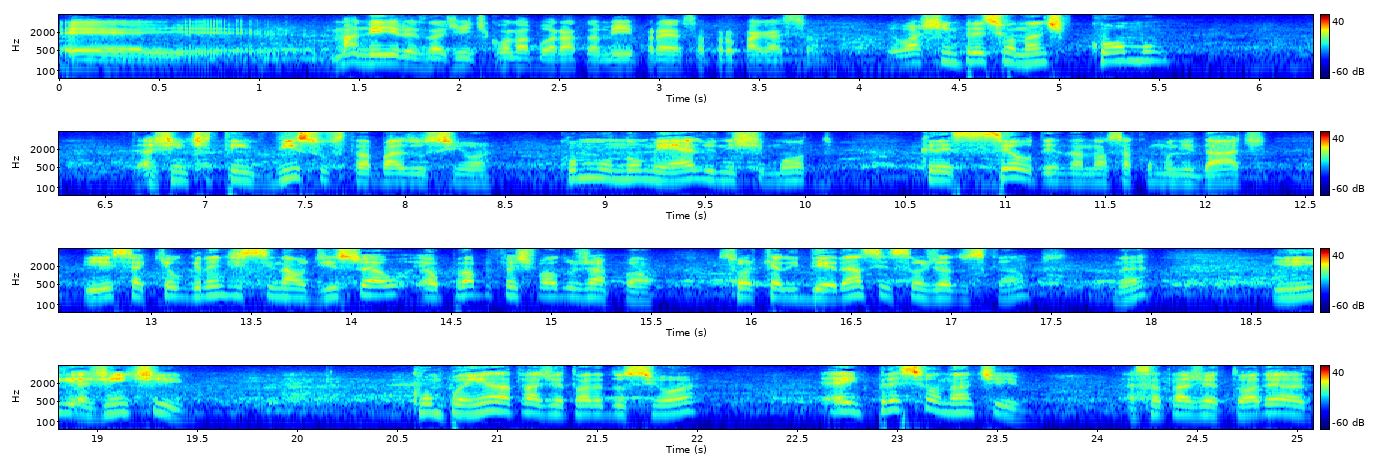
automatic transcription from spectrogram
é, maneiras da gente colaborar também para essa propagação. Eu acho impressionante como a gente tem visto os trabalhos do senhor, como o nome Hélio Nishimoto cresceu dentro da nossa comunidade. E esse aqui é o grande sinal disso, é o, é o próprio Festival do Japão. O senhor que é liderança em São José dos Campos, né? E a gente, acompanhando a trajetória do senhor, é impressionante essa trajetória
